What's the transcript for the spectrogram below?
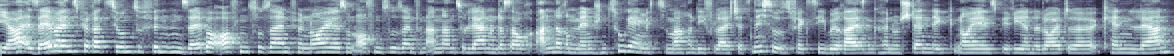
ja, selber Inspiration zu finden, selber offen zu sein für Neues und offen zu sein, von anderen zu lernen und das auch anderen Menschen zugänglich zu machen, die vielleicht jetzt nicht so flexibel reisen können und ständig neue inspirierende Leute kennenlernen,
